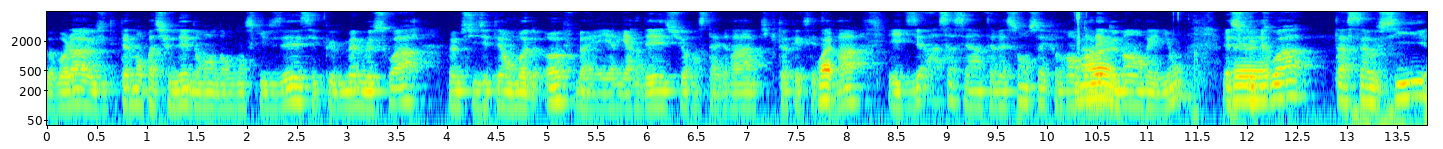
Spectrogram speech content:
ben voilà, ils étaient tellement passionnés dans, dans, dans ce qu'ils faisaient, c'est que même le soir, même s'ils étaient en mode off, ben, ils regardaient sur Instagram, TikTok, etc. Ouais. Et ils disaient Ah, ça c'est intéressant, ça il faudra en Ah parler ouais. demain en réunion. Est-ce Euh, que toi, tu as ça aussi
